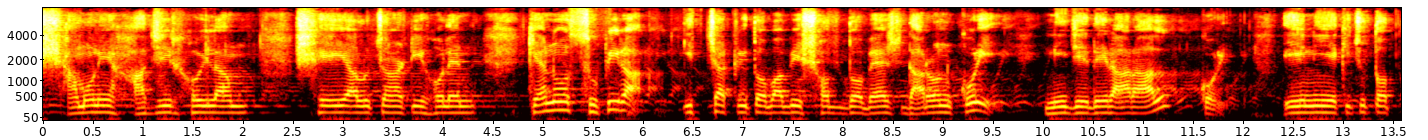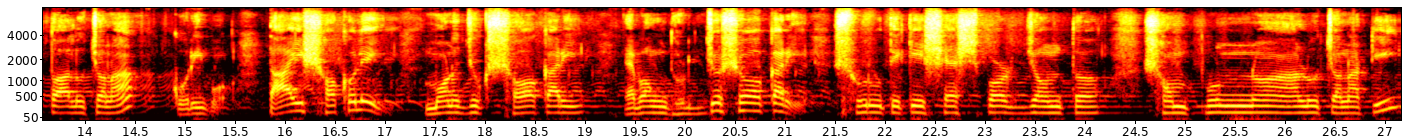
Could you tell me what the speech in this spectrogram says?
সামনে হাজির হইলাম। সেই আলোচনাটি হলেন, কেন সুফিরা ইচ্ছাকৃতভাবে ছদ্মবেশ ধারণ করে নিজেদের আড়াল করে? এ নিয়ে কিছু তত্ত্ব আলোচনা করিব। তাই সকলেই মনোযোগ সহকারী এবং ধৈর্য সহকারী শুরু থেকে শেষ পর্যন্ত সম্পূর্ণ আলোচনাটি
